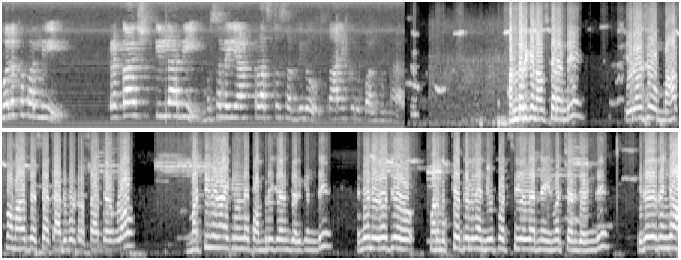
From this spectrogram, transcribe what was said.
ములకపల్లి ప్రకాష్ కిల్లాని ముసలయ్య ట్రస్ట్ సభ్యులు స్థానికులు పాల్గొన్నారు. అందరికీ నమస్కారం అండి. ఈరోజు మహాత్మా మహాదేశ చారిటబుల్ ట్రస్ట్ ఆధ్వర్యంలో మట్టి వినాయకులని పంపిణీ చేయడం జరిగింది. నేను ఈరోజు మన ముఖ్య అతిథులుగా న్యూ పట్ సీఏ గారిని ఇన్వైట్ చేయడం జరిగింది. ఇదే విధంగా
